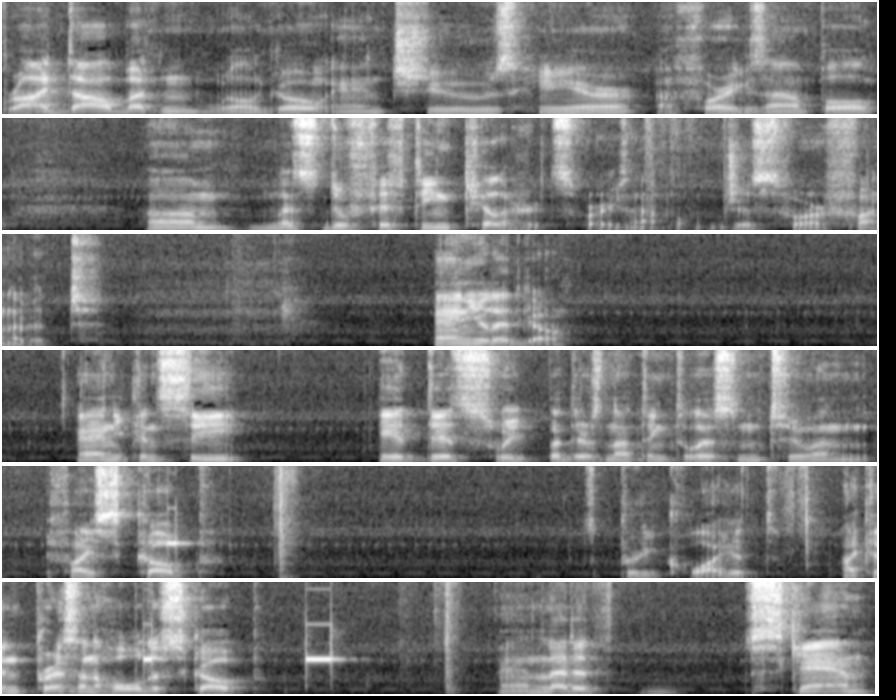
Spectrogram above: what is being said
Right dial button we'll go and choose here, uh, for example, um, let's do 15 kilohertz, for example, just for fun of it. And you let go. And you can see it did sweep, but there's nothing to listen to. And if I scope, it's pretty quiet. I can press and hold the scope and let it scan.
